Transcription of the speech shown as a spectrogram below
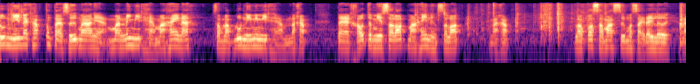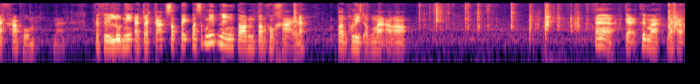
รุ่นนี้นะครับตั้งแต่ซื้อมาเนี่ยมันไม่มีแถมมาให้นะ สำหรับรุ่นนี้ไม่มีแถมนะครับ แต่เขาจะมีสล็อตมาให้ 1 สล็อตนะครับ เราก็สามารถซื้อมาใส่ได้เลยนะครับผมนะก็คือรุ่นนี้อาจจะกักสเปคมาสักนิดนึงตอนตอนเขาขายนะ ตอนผลิตออกมาเอาเอาอ่าแกะขึ้นมานะครับ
